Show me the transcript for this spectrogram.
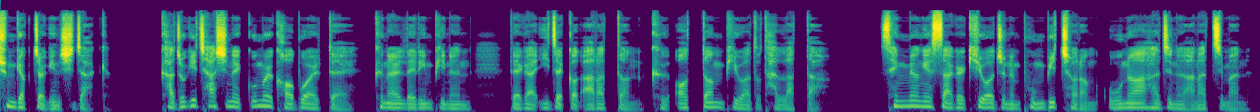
충격적인 시작. 가족이 자신의 꿈을 거부할 때 그날 내린 비는 내가 이제껏 알았던 그 어떤 비와도 달랐다. 생명의 싹을 키워주는 봄비처럼 온화하지는 않았지만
